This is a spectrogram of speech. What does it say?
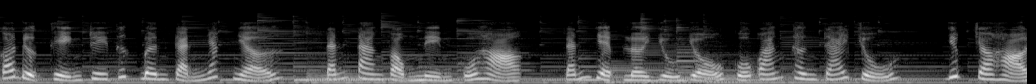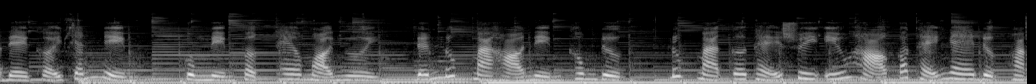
có được thiện tri thức bên cạnh nhắc nhở, đánh tan vọng niệm của họ, đánh dẹp lời dụ dỗ của oán thân trái chủ, giúp cho họ đề khởi chánh niệm, cùng niệm Phật theo mọi người, đến lúc mà họ niệm không được lúc mà cơ thể suy yếu họ có thể nghe được hoặc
